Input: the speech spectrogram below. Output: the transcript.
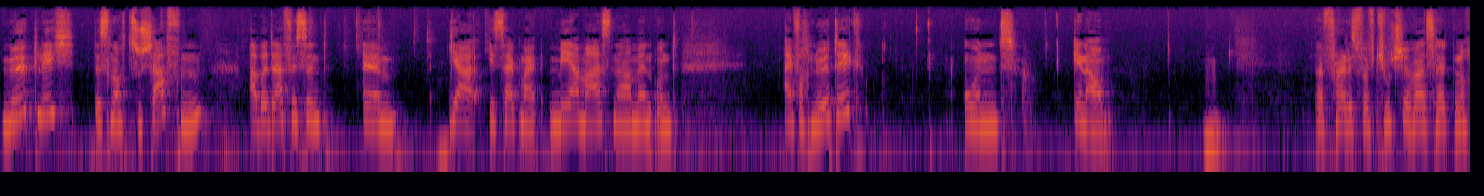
möglich, das noch zu schaffen. Aber dafür sind, ähm, ja, ich sag mal, mehr Maßnahmen und einfach nötig. Und genau. Hm bei Fridays for Future war es halt noch,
